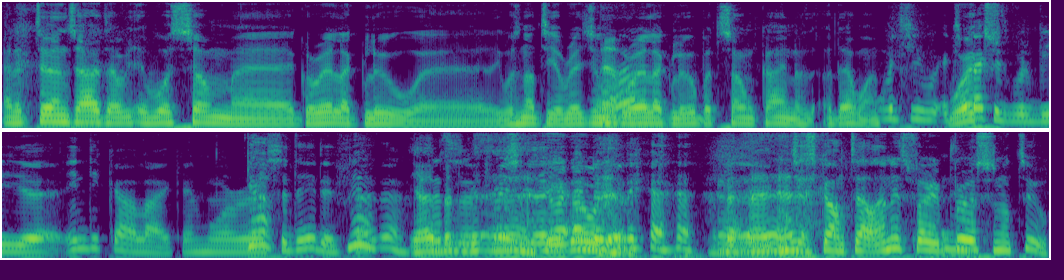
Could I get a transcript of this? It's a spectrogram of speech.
And it turns out it was some uh, Gorilla Glue. Uh, it was not the original Yeah. Gorilla Glue, but some kind of uh, that one. What you Works. expected would be uh, indica-like and more uh, Yeah. sedative. Yeah. right? Yeah, That's, but, uh, uh, crazy. so there you go and with Yeah, you just can't tell, and it's very personal too.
